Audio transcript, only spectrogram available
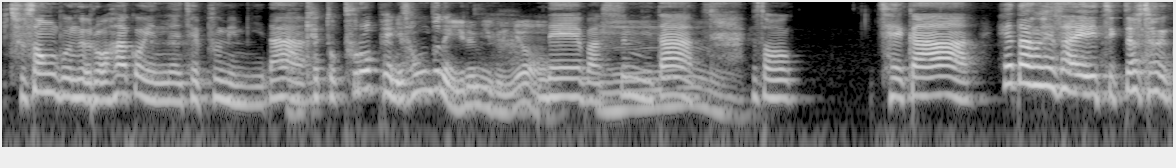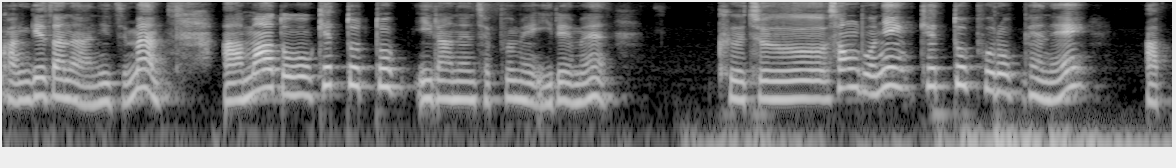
주성분으로 하고 있는 제품입니다. 아, 케토프로펜이 성분의 이름이군요. 네, 맞습니다. 음. 그래서 제가 해당 회사의 직접적인 관계자는 아니지만 아마도 케토톱이라는 제품의 이름은 그 주 성분인 케토프로펜의 앞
